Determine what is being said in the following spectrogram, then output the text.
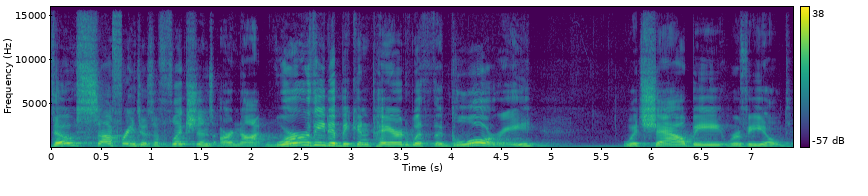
those sufferings, those afflictions are not worthy to be compared with the glory which shall be revealed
